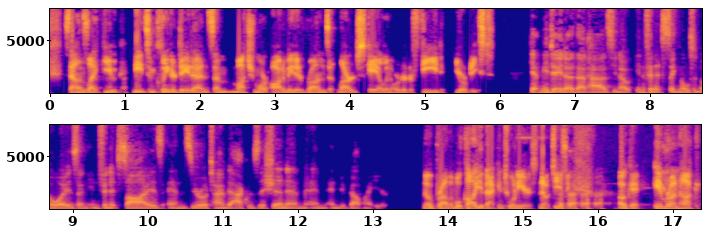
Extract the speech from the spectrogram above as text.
Sounds like you need some cleaner data and some much more automated runs at large scale in order to feed your beast. Get me data that has you know infinite signal to noise and infinite size and zero time to acquisition and and and you've got my ear no problem. We'll call you back in 20 years. No, teasing. okay. Imran Haque,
